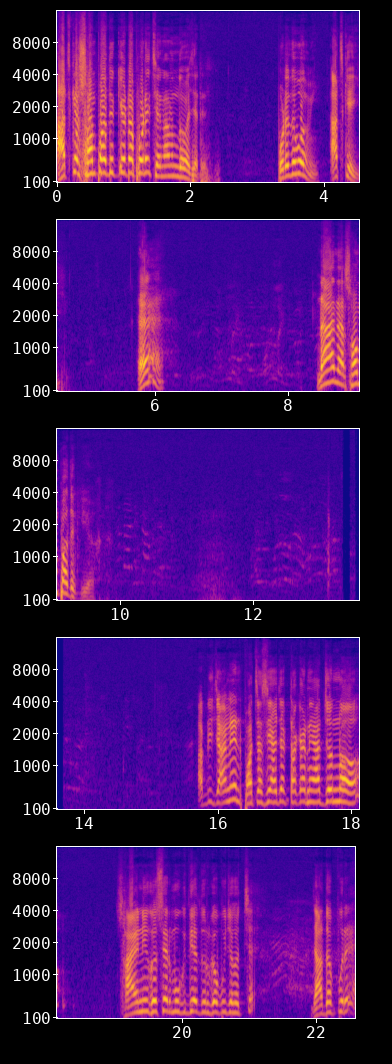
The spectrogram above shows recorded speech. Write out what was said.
আজকের সম্পাদকীয়টা পড়েছেন আনন্দবাজারের। পড়ে দেবো আমি, আজকেই। হ্যাঁ? না না, সম্পাদকীয়। আপনি জানেন পঁচাশি হাজার টাকা নেওয়ার জন্য সায়নী ঘোষের মুখ দিয়ে দুর্গাপুজো হচ্ছে? যাদবপুরে?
